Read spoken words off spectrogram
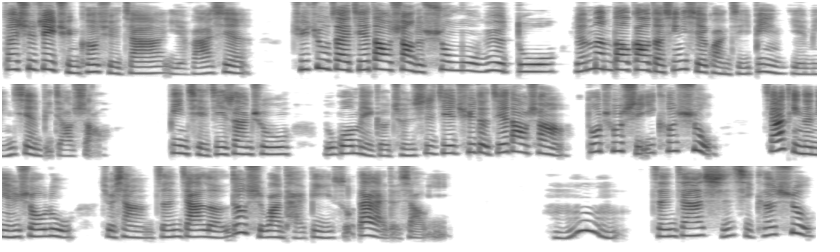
但是这群科学家也发现，居住在街道上的树木越多，人们报告的心血管疾病也明显比较少，并且计算出。如果每个城市街区的街道上多出十一棵树，家庭的年收入就像增加了六十万台币所带来的效益。嗯，增加十几棵树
